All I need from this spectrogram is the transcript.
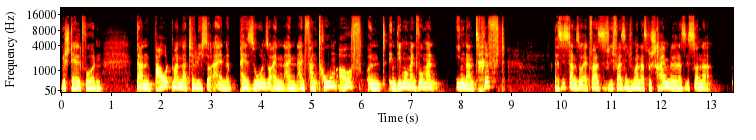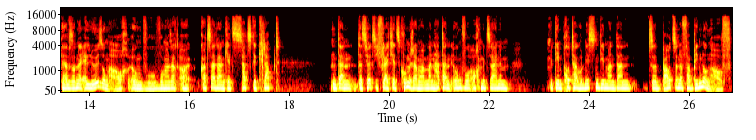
gestellt wurden. Dann baut man natürlich so eine Person, so ein, ein, ein Phantom auf. Und in dem Moment, wo man ihn dann trifft, das ist dann so etwas, ich weiß nicht, wie man das beschreiben will, das ist so eine ja, so eine Erlösung auch irgendwo, wo man sagt, oh, Gott sei Dank, jetzt hat's geklappt. Und dann, das hört sich vielleicht jetzt komisch, aber man hat dann irgendwo auch mit seinem, mit dem Protagonisten, den man dann so baut, so eine Verbindung auf.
